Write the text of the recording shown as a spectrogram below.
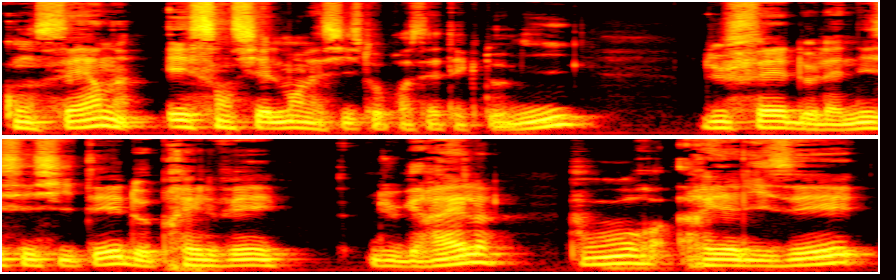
concernent essentiellement la cystoprostatectomie, du fait de la nécessité de prélever du grêle pour réaliser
